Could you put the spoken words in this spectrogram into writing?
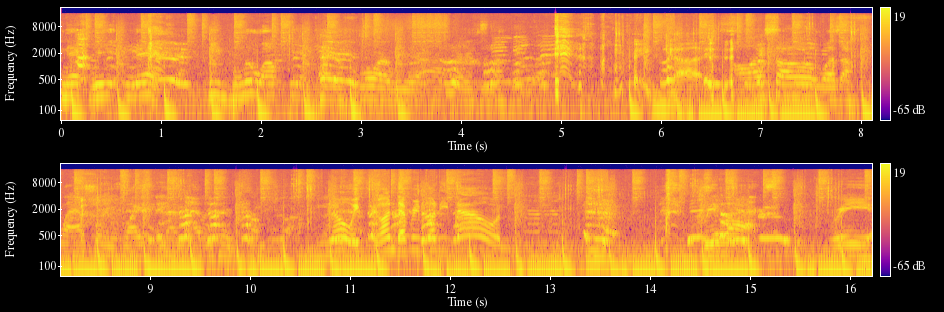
Nick, we Nick, he blew up the entire floor we were on. There was nothing left. oh my god. All I saw was a flashing light and then everything crumbled up. No, we gunned everybody down. Relax. We,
